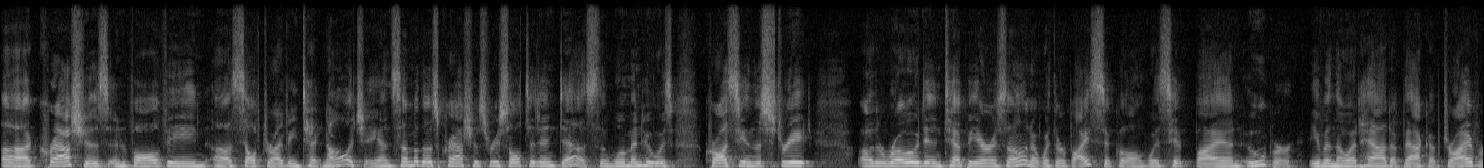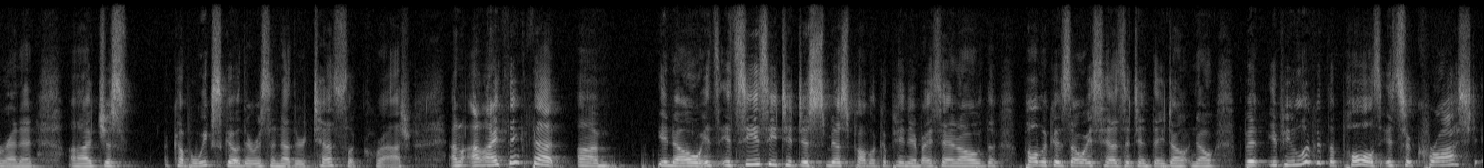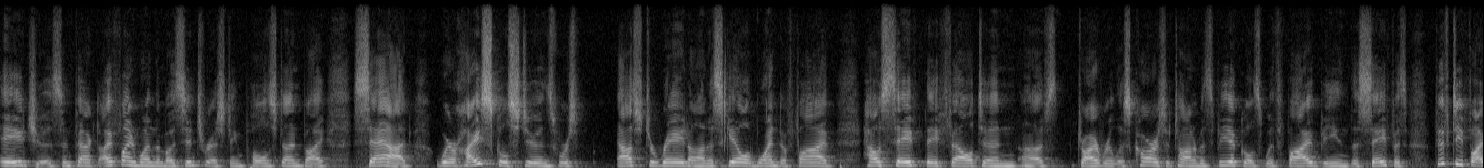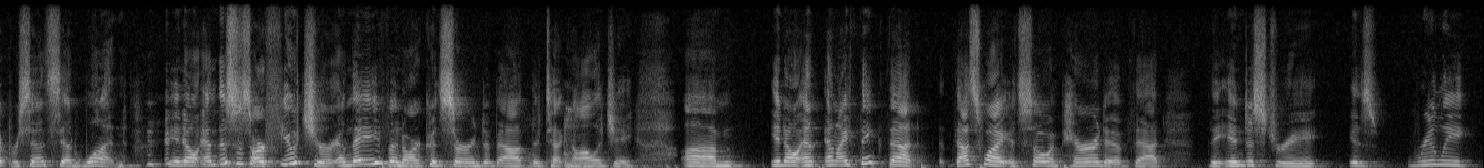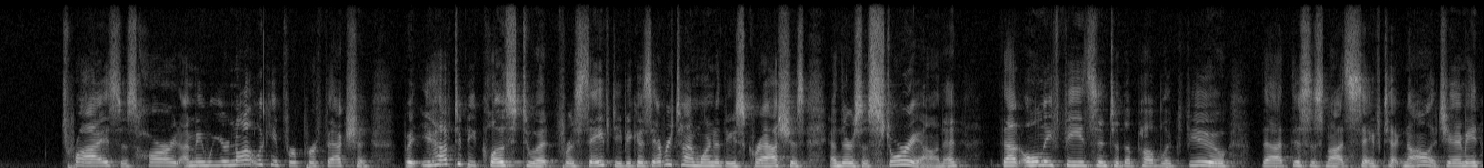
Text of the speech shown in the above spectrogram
uh, crashes involving uh, self-driving technology, and some of those crashes resulted in deaths. The woman who was crossing the street, uh, the road in Tempe, Arizona, with her bicycle was hit by an Uber, even though it had a backup driver in it. Uh, just a couple weeks ago, there was another Tesla crash, and, and I think that. Um, you know, it's, it's easy to dismiss public opinion by saying, oh, the public is always hesitant, they don't know. But if you look at the polls, it's across ages. In fact, I find one of the most interesting polls done by SADD, where high school students were asked to rate on a scale of one to five how safe they felt in uh, driverless cars, autonomous vehicles, with five being the safest. 55% said one, you know, and this is our future, and they even are concerned about the technology. Um, you know, and, and I think that that's why it's so imperative that the industry is really tries as hard. I mean, you're not looking for perfection, but you have to be close to it for safety because every time one of these crashes and there's a story on it, that only feeds into the public view that this is not safe technology. I mean,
